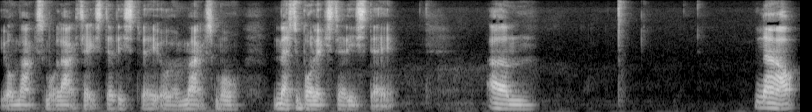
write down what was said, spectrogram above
your maximal lactate steady state or your maximal metabolic steady state. Um, now,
